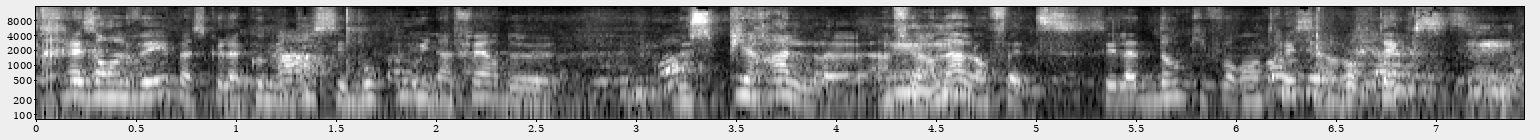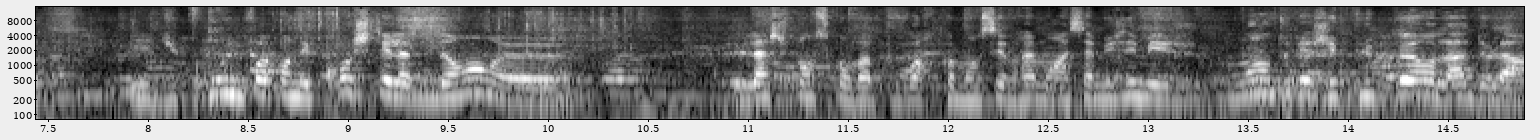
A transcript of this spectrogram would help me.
très enlevé parce que la comédie c'est beaucoup une affaire de, de spirale euh, infernale en fait. C'est là-dedans qu'il faut rentrer, c'est un vortex. Et du coup, une fois qu'on est projeté là-dedans, euh, là je pense qu'on va pouvoir commencer vraiment à s'amuser. Mais moi en tout cas, j'ai plus peur là de la.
